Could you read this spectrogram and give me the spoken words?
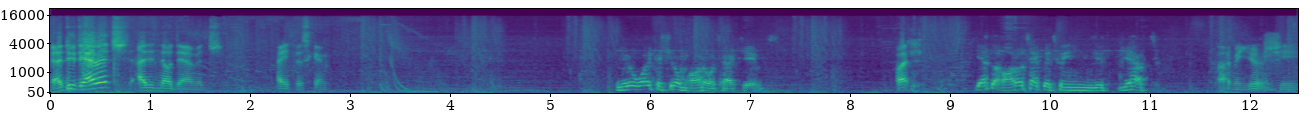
Did I do damage? I did no damage. I hate this game. You know why? Because you don't auto attack games. What? You have to auto attack between you. You have to. I mean, you're she.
